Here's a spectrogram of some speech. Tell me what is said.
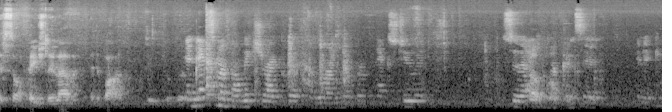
It's on page eleven at the bottom. And next month, I'll make sure I put a line number next to it, so that I Oh, can okay. reference it and it can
